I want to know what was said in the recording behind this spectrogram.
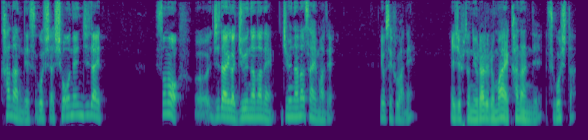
カナンで過ごした少年時代その時代が17年17歳までヨセフはねエジプトに売られる前カナンで過ごした。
